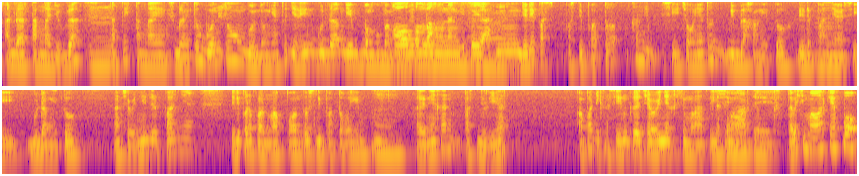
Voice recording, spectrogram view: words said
ada tangga juga Hmm. tapi tangga yang sebelah itu buntung. Buntungnya tuh jadi gudang jadi bangku-bangku oh gitu. pembangunan gitu ya. Hmm, jadi pas pas dipoto kan di- si cowoknya tuh di belakang itu di depannya Hmm. si gudang itu nah ceweknya di depannya jadi pura-pura nelpon terus dipotoin Hmm. akhirnya kan pas dilihat apa dikasihin ke ceweknya ke si melati Ke si mawar Melati. tapi si mawar kepo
